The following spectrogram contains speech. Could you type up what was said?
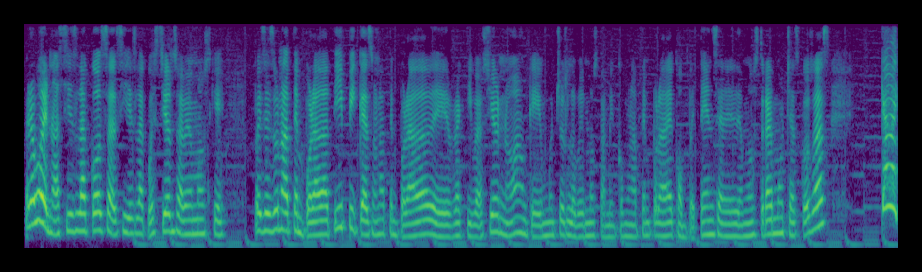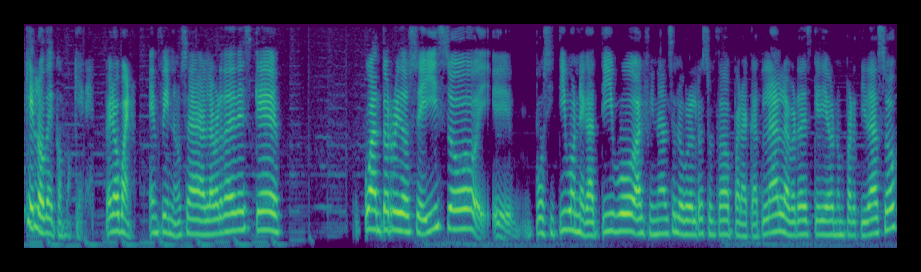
Pero bueno, así es la cosa, así es la cuestión, sabemos que pues es una temporada típica, es una temporada de reactivación, ¿no? Aunque muchos lo vemos también como una temporada de competencia, de demostrar muchas cosas. Cada quien lo ve como quiere. Pero bueno, en fin, o sea, la verdad es que cuánto ruido se hizo, eh, positivo, negativo, al final se logró el resultado para Catlán, la verdad es que dieron un partidazo.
